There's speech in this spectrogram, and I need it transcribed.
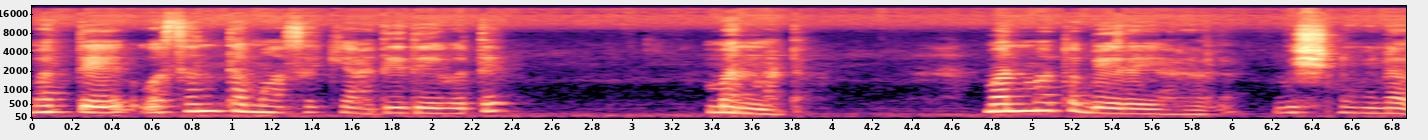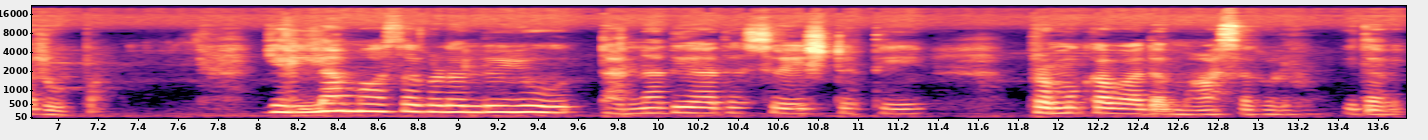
ಮತ್ತು ವಸಂತ ಮಾಸಕ್ಕೆ ಅಧಿದೇವತೆ ಮನ್ಮಥ. ಮನ್ಮಥ ಬೇರೆ ಯಾರಲ್ಲ? ವಿಷ್ಣುವಿನ ರೂಪ. ಎಲ್ಲ ಮಾಸಗಳಲ್ಲಿಯೂ ತನ್ನದೇ ಆದ ಶ್ರೇಷ್ಠತೆ, ಪ್ರಮುಖವಾದ ಮಾಸಗಳು ಇದ್ದಾವೆ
